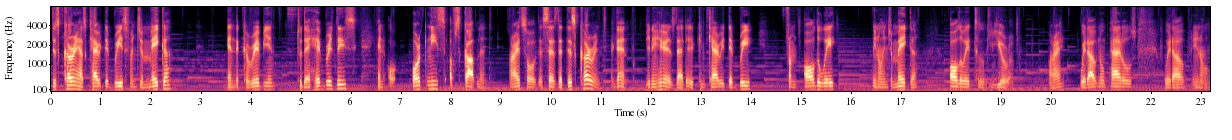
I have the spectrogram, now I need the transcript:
This current has carried debris from Jamaica and the Caribbean to the Hebrides and Orkneys of Scotland. All right, so it says that this current, again, you hear, is that it can carry debris from all the way, you know, in Jamaica, all the way to Europe. All right, without no paddles, without, you know,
